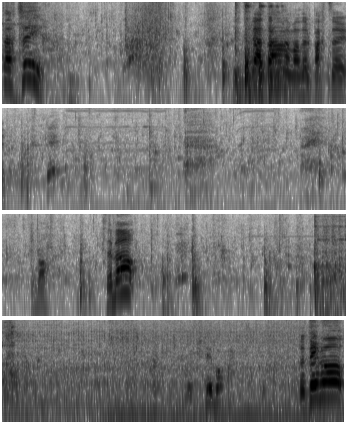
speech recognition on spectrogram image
Partir. J'ai dit d'attendre avant de le partir. C'est bon. C'est bon. Tout est bon. Tout est beau.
